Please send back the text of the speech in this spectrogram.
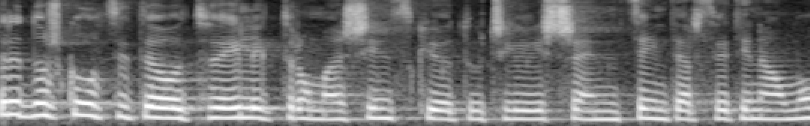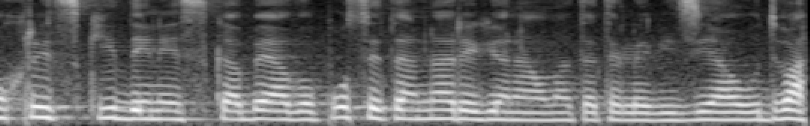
Средношколците од електромашинскиот училишен Центар Светина Омохридски денеска беа во посета на регионалната телевизија У2.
